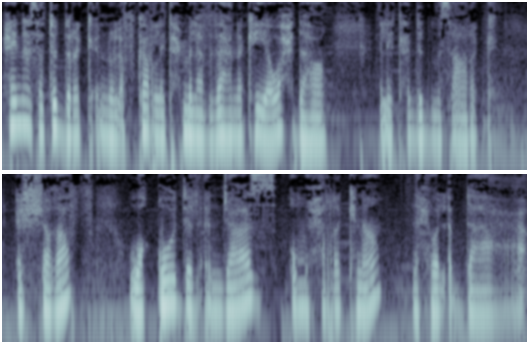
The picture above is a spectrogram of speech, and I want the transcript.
حينها ستدرك أنه الأفكار اللي تحملها في ذهنك هي وحدها اللي تحدد مسارك. الشغف وقود الإنجاز ومحركنا نحو الإبداع.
